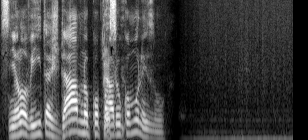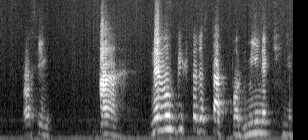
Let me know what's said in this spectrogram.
smělo vít až dávno po pádu komunismu. Prosím. A nemohl bych to dostat podmínečně?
